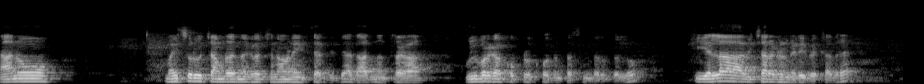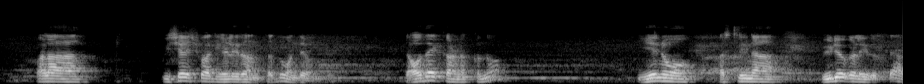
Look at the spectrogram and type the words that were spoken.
ನಾನು ಮೈಸೂರು ಚಾಮರಾಜನಗರ ಚುನಾವಣೆ ಇನ್ಚಾರ್ಜ್ ಇದ್ದೆ, ಅದಾದ ನಂತರ ಗುಲ್ಬರ್ಗ ಕೊಪ್ಪಳಕ್ಕೆ ಹೋದಂಥ ಸಂದರ್ಭದಲ್ಲೂ ಈ ಎಲ್ಲ ವಿಚಾರಗಳು ನಡಿಬೇಕಾದ್ರೆ ಭಾಳ ವಿಶೇಷವಾಗಿ ಹೇಳಿರೋ ಒಂದೇ ಒಂದು. ಯಾವುದೇ ಕಾರಣಕ್ಕೂ ಏನು ಅಶ್ಲೀನ ವಿಡಿಯೋಗಳಿರುತ್ತೆ, ಆ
